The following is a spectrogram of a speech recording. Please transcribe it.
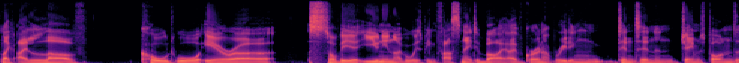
like I love Cold War era Soviet Union. I've always been fascinated by. I've grown up reading Tintin and James Bond, uh,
